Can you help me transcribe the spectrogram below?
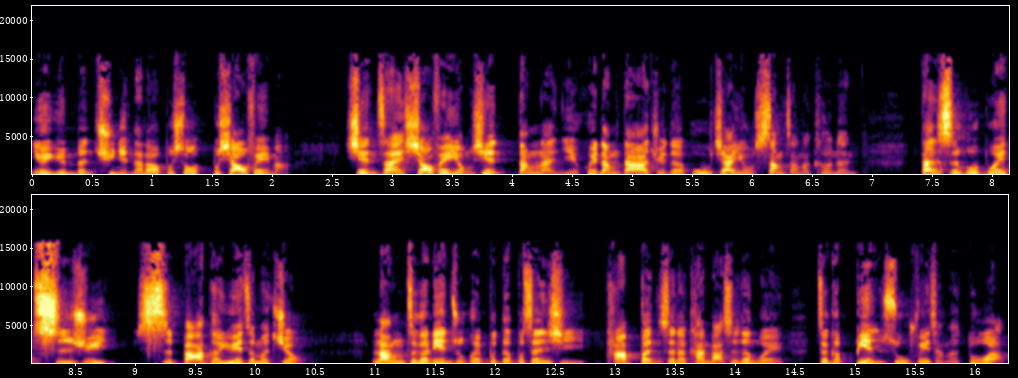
因为原本去年大家不收不消费嘛，现在消费涌现，当然也会让大家觉得物价有上涨的可能。但是会不会持续十八个月这么久，让这个联准会不得不升息？他本身的看法是认为这个变数非常的多啊。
